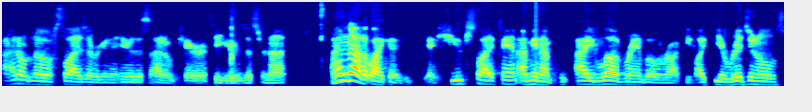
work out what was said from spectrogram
I don't know if Sly's ever gonna hear this. I don't care if he hears this or not. I'm not like a, a huge Sly fan. I mean, I'm I love Rambo and Rocky, like the originals.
